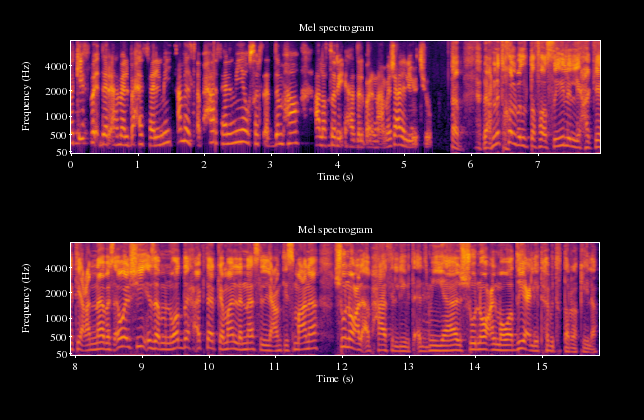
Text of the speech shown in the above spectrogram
فكيف بقدر أعمل بحث علمي؟ عملت أبحاث علمية وصرت أقدمها على طريق هذا البرنامج على اليوتيوب. طيب رح ندخل بالتفاصيل اللي حكيتي عنها بس أول شيء إذا بنوضح أكثر كمان للناس اللي عم تسمعنا شو نوع الأبحاث اللي بتقدميها؟ شو نوع المواضيع اللي بتحبي تتطرقي لها؟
